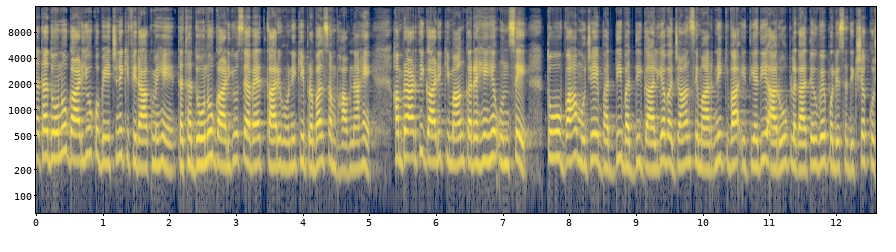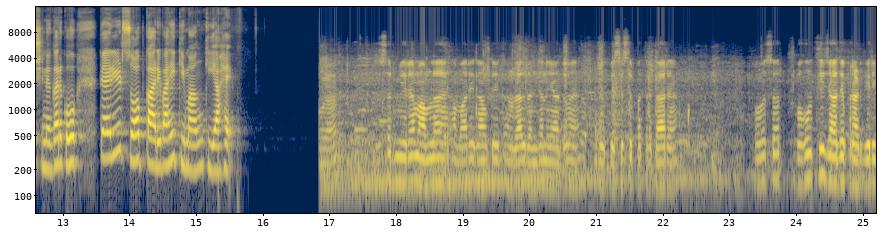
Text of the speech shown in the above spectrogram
तथा दोनों गाड़ियों को बेचने की फिराक में हैं, तथा दोनों गाड़ियों से अवैध कार्य होने की प्रबल संभावना है। हम प्रार्थी गाड़ी की मांग कर रहे हैं उनसे तो वह मुझे भद्दी भद्दी गालियाँ व जान से मारने की व इत्यादि आरोप लगाते हुए पुलिस अधीक्षक कुशीनगर को तहरीर सौंप कार्यवाही की मांग किया है। सर, मेरा मामला है, हमारे गाँव के एक अनुराग रंजन यादव हैं, जो से पत्रकार हैं। और सर, बहुत ही ज़्यादा फ्रॉडगिरी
